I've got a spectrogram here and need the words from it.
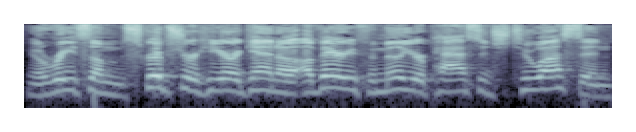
You'll read some scripture here. Again, a, a, very familiar passage to us, and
